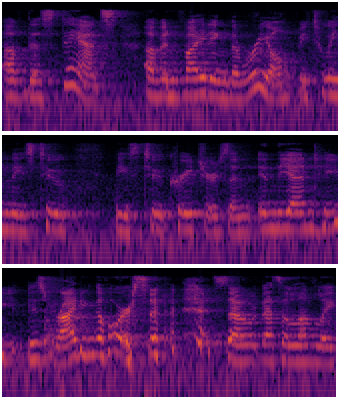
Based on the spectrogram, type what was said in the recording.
of this dance of inviting the real between these two these two creatures. And in the end he is riding the horse. So that's a lovely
